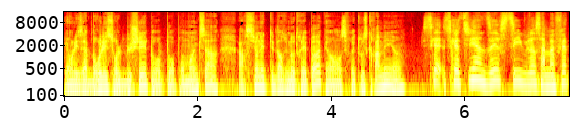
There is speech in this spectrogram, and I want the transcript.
et on les a brûlés sur le bûcher pour, pour, pour moins que ça. Alors si on était dans une autre époque, on se ferait tous cramer. Hein. Ce que, ce que tu viens de dire, Steve, là, ça m'a fait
